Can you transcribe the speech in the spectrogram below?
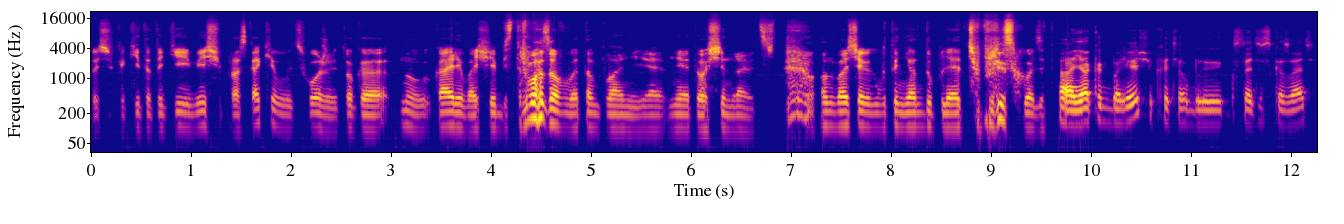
то есть какие-то такие вещи проскакивают схожие, только, ну, Карри вообще без тормозов в этом плане, я, мне это очень нравится. Он вообще как будто не отдупляет, что происходит. А я как болельщик хотел бы, кстати, сказать,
